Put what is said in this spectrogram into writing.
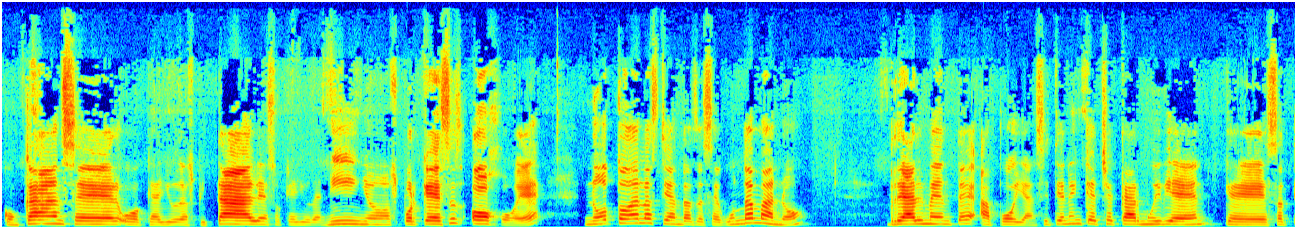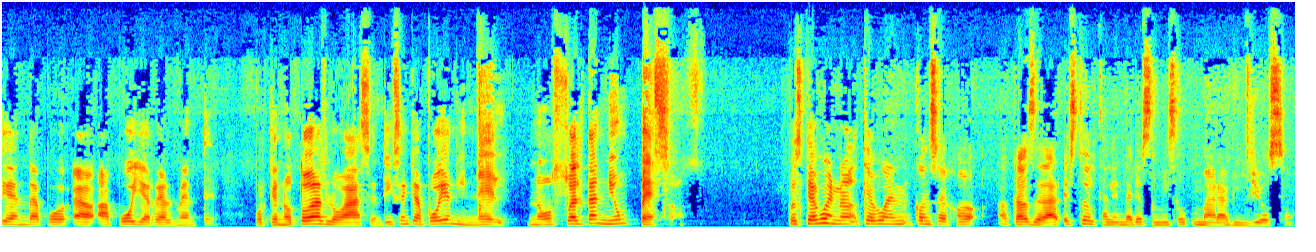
con cáncer o que ayude a hospitales o que ayude a niños, porque ese es, ojo, ¿eh? No todas las tiendas de segunda mano realmente apoyan. Si tienen que checar muy bien que esa tienda apoye realmente, porque no todas lo hacen. Dicen que apoyan y NEL, no sueltan ni un peso. Pues qué bueno, qué buen consejo acabas de dar. Esto del calendario se me hizo maravilloso,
